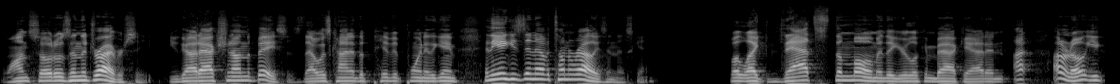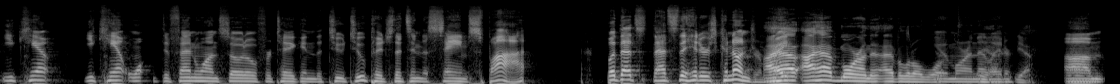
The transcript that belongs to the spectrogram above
Juan Soto's in the driver's seat. You got action on the bases. That was kind of the pivot point of the game. And the Yankees didn't have a ton of rallies in this game. But like that's the moment that you're looking back at, and I I don't know you you can't you can't defend Juan Soto for taking the two two pitch that's in the same spot. But that's that's the hitter's conundrum, I have I have more on that. I have a little war. Have more on that yeah, later? Yeah. Um.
